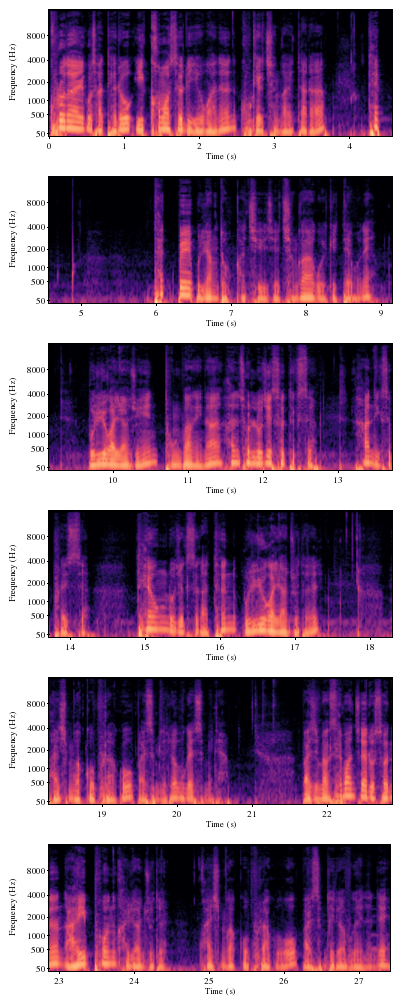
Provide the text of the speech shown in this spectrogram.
코로나19 사태로 이커머스를 이용하는 고객 증가에 따라 택, 택배 물량도 같이 이제 증가하고 있기 때문에 물류 관련주인 동방이나 한솔로지스틱스, 한익스프레스, 태용로직스 같은 물류 관련주들 관심 갖고 보라고 말씀드려 보겠습니다. 마지막 세 번째로서는 아이폰 관련주들 관심 갖고 보라고 말씀드려 보겠는데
